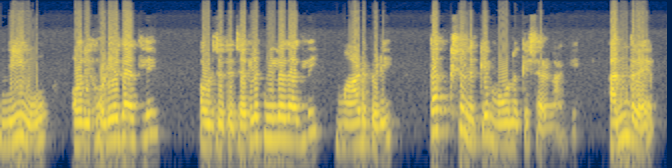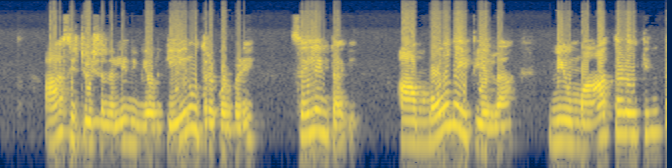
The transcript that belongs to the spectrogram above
ನೀವು ಅವ್ರಿಗೆ ಹೊಡೆಯೋದಾಗ್ಲಿ, ಅವ್ರ ಜೊತೆ ಜಗಳಕ್ಕೆ ನಿಲ್ಲೋದಾಗ್ಲಿ ಮಾಡಬೇಡಿ, ತಕ್ಷಣಕ್ಕೆ ಮೌನಕ್ಕೆ ಶರಣಾಗಿ. ಅಂದ್ರೆ ಆ ಸಿಚುವೇಶನ್ ಅಲ್ಲಿ ನೀವು ಅವ್ರಿಗೆ ಏನು ಉತ್ತರ ಕೊಡಬೇಡಿ ಸೈಲೆಂಟ್ ಆಗಿ. ಆ ಮೌನ ಇದೆಯಲ್ಲ, ನೀವು ಮಾತಾಡೋದಕ್ಕಿಂತ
